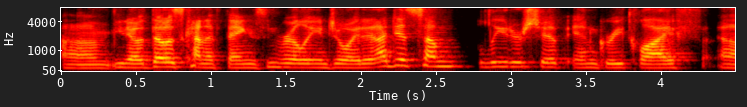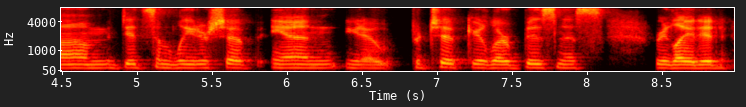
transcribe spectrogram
Um, you know, those kind of things and really enjoyed it. I did some leadership in Greek life, um, did some leadership in, you know, particular business related.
